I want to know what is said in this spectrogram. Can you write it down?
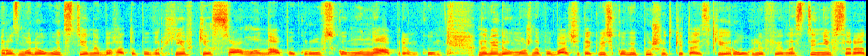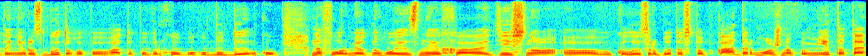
розмальовують стіни багатоповерхівки саме на Покровському напрямку. На відео побачити, як військові пишуть китайські іерогліфи на стіні всередині розбитого багатоповерхового будинку. На формі одного із них е, дійсно, е, коли зробити стоп-кадр, можна помітити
